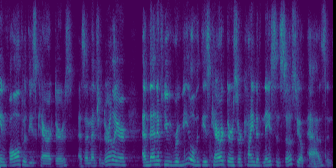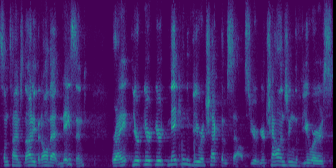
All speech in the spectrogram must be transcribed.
involved with these characters as i mentioned earlier. And then if you reveal that these characters are kind of nascent sociopaths and sometimes not even all that nascent right you're you're you're making the viewer check themselves. You're you're challenging the viewers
